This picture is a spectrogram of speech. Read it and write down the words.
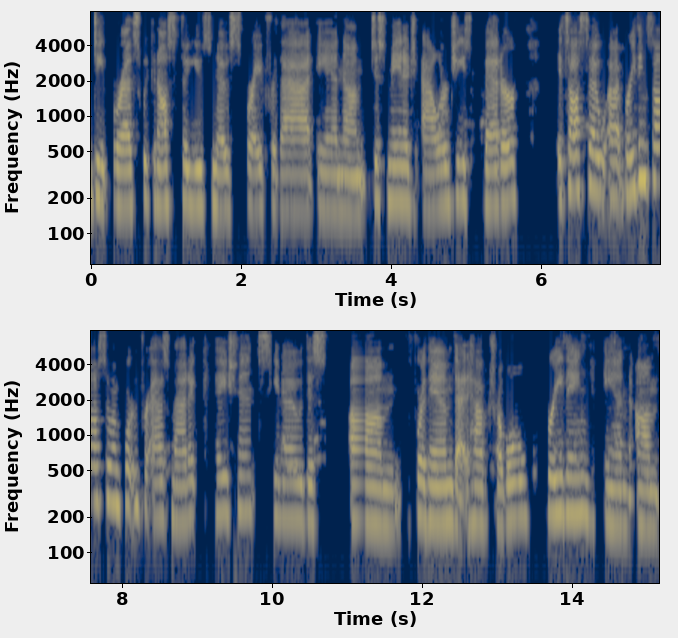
deep breaths. We can also use nose spray for that and um, just manage allergies better. It's also uh, breathing's also important for asthmatic patients. You know, this um, for them that have trouble breathing, and um,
